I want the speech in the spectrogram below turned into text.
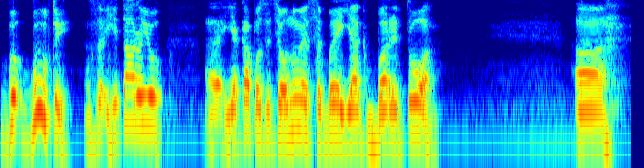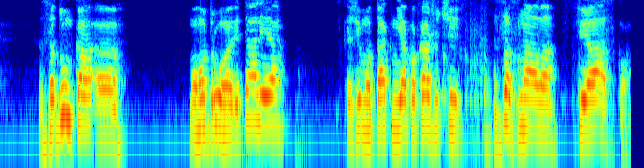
б бути з гітарою, е, яка позиціонує себе як баритон. Задумка е, мого друга Віталія, скажімо так, м'яко кажучи, зазнала фіаско.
